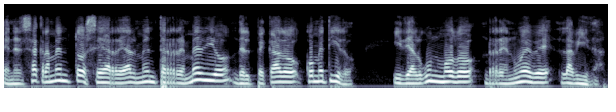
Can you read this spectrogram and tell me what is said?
en el sacramento sea realmente remedio del pecado cometido y de algún modo renueve la vida.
